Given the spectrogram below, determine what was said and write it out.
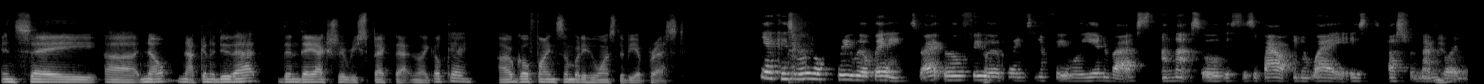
and say uh, no, not going to do that, then they actually respect that and like okay, I'll go find somebody who wants to be oppressed. Yeah, because we're all free will beings, right? We're all free will beings in a free will universe. And that's all this is about in a way, is us remembering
